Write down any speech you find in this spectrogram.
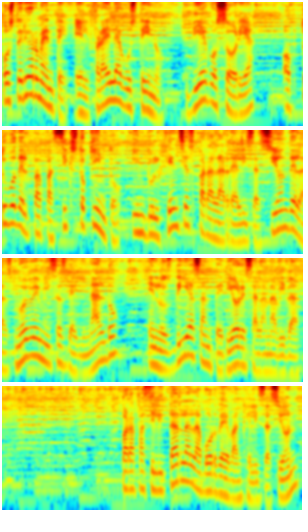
Posteriormente, el fraile agustino Diego Soria obtuvo del Papa Sixto V indulgencias para la realización de las nueve misas de aguinaldo en los días anteriores a la Navidad. Para facilitar la labor de evangelización,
